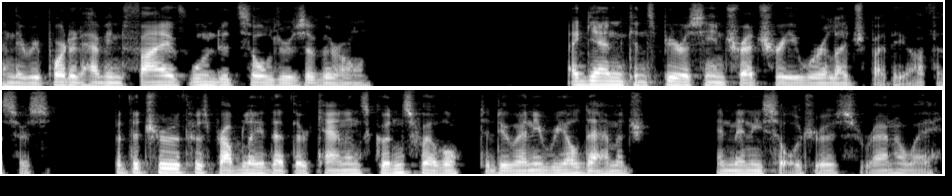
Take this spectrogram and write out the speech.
and they reported having five wounded soldiers of their own. Again, conspiracy and treachery were alleged by the officers, but the truth was probably that their cannons couldn't swivel to do any real damage, and many soldiers ran away.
